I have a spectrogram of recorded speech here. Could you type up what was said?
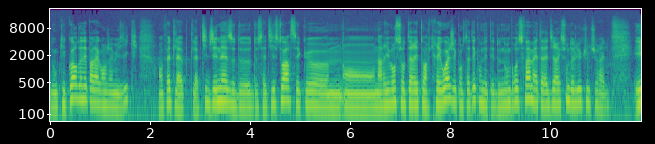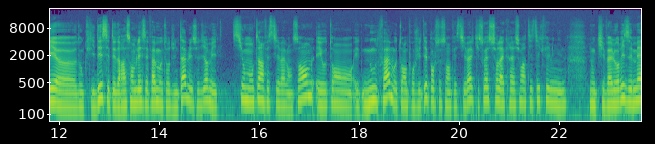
donc, qui est coordonné par la Grange à Musique. En fait, la, petite genèse de, cette histoire, c'est que en arrivant sur le territoire créois, j'ai constaté qu'on était de nombreuses femmes à être à la direction de lieux culturels. Et donc l'idée, c'était de rassembler ces femmes autour d'une table et se dire mais si on montait un festival ensemble, et autant, nous femmes, autant en profiter pour que ce soit un festival qui soit sur la création artistique féminine. Donc qui valorise et met,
